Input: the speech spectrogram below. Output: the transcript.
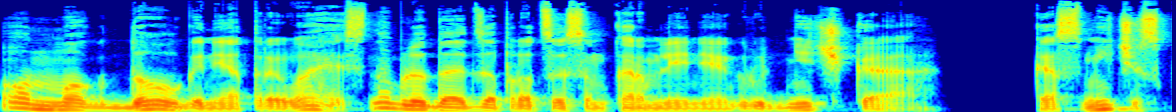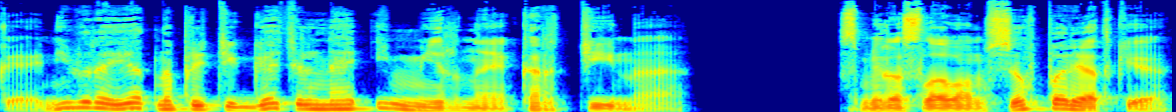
Он мог долго, не отрываясь, наблюдать за процессом кормления грудничка. Космическая, невероятно притягательная и мирная картина. «С Мирославом все в порядке?»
